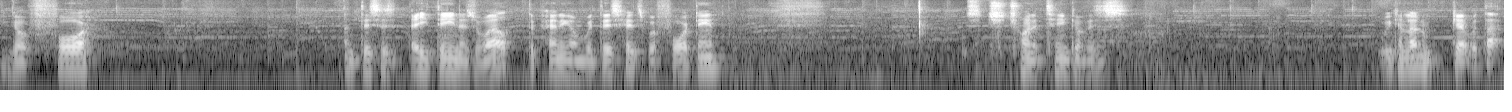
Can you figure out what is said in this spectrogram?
We go four. And this is 18 as well, depending on what this hits with 14. Just trying to think of his... We can let him get with that.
